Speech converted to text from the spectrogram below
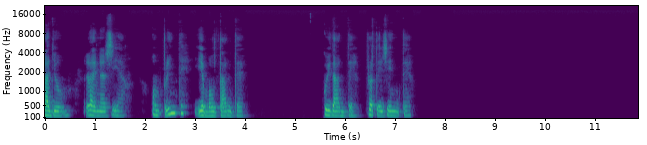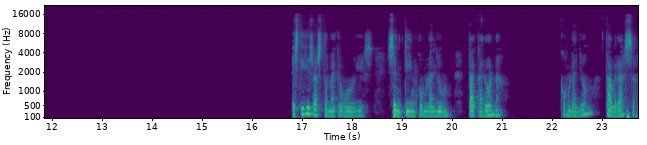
la llum, l'energia, omplint-te i envoltant-te, cuidant-te, protegint-te. Estigues l'estona que vulguis, sentint com la llum t'acarona, com la llum t'abraça,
